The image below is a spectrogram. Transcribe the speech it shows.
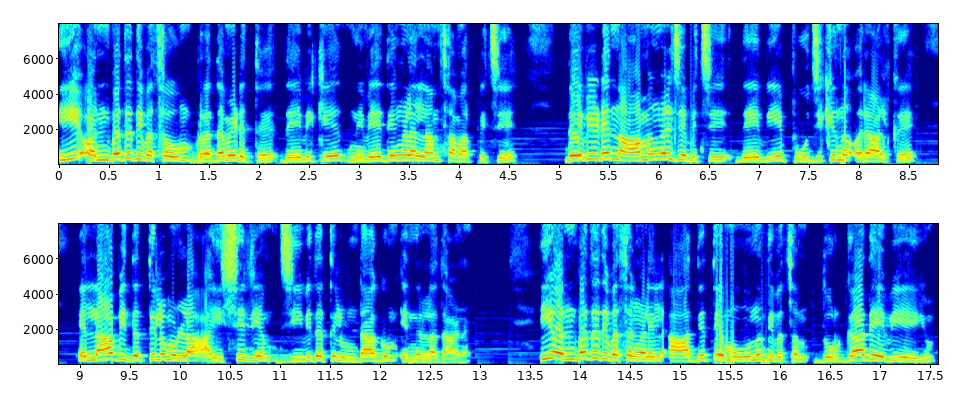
ഈ ഒൻപത് ദിവസവും വ്രതമെടുത്ത് ദേവിക്ക് നിവേദ്യങ്ങളെല്ലാം സമർപ്പിച്ച് ദേവിയുടെ നാമങ്ങൾ ജപിച്ച് ദേവിയെ പൂജിക്കുന്ന ഒരാൾക്ക് എല്ലാ വിധത്തിലുമുള്ള ഐശ്വര്യം ജീവിതത്തിൽ ഉണ്ടാകും എന്നുള്ളതാണ്. ഈ ഒൻപത് ദിവസങ്ങളിൽ ആദ്യത്തെ മൂന്ന് ദിവസം ദുർഗാദേവിയെയും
